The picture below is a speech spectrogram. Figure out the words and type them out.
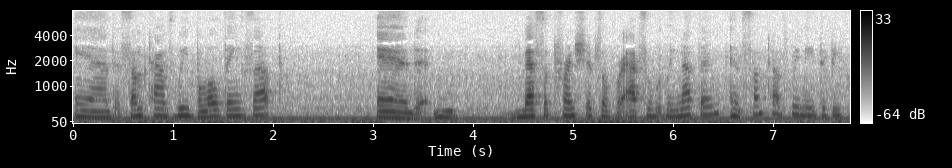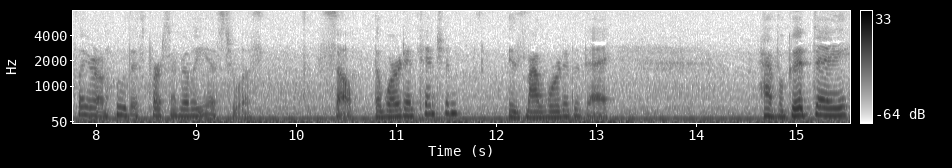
And sometimes we blow things up and mess up friendships over absolutely nothing. And sometimes we need to be clear on who this person really is to us. So the word intention is my word of the day. Have a good day.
